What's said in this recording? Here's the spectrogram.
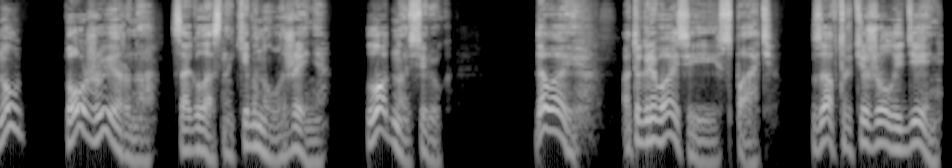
Ну, тоже верно, согласно кивнул Женя. Ладно, Серег, давай отогревайся и спать. Завтра тяжелый день.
